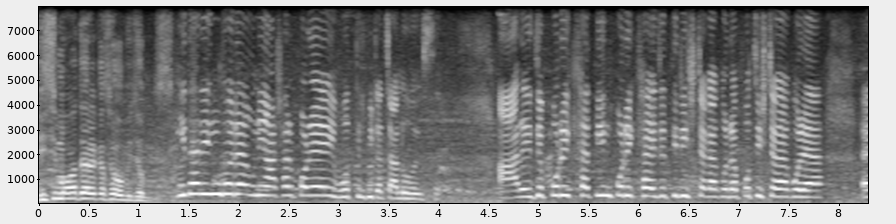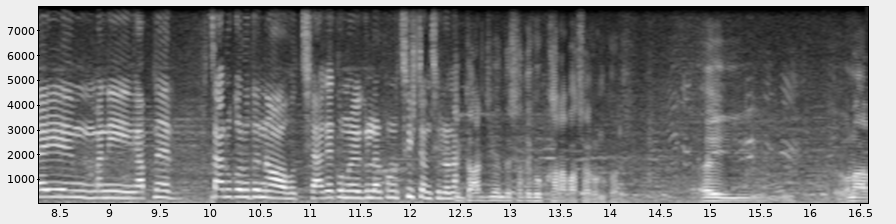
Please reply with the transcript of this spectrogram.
ডিসি মহোদয়ের কাছে অভিযোগ দিচ্ছি ইদারিং ধরে উনি আসার পরে এই ভর্তির ফিটা চালু হয়েছে। আর এই যে পরীক্ষা তিন পরীক্ষায় যে তিরিশ টাকা করে পঁচিশ টাকা করে এই মানে আপনার চালু করতে নেওয়া হচ্ছে। আগে কোনো এগুলার কোনো সিস্টেম ছিল না। গার্জিয়ানদের সাথে খুব খারাপ আচরণ করে। এই ওনার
